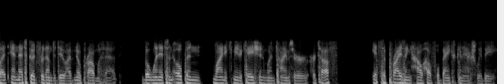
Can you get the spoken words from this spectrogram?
but and that's good for them to do. I have no problem with that. But when it's an open line of communication when times are, are tough, it's surprising how helpful banks can actually be.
